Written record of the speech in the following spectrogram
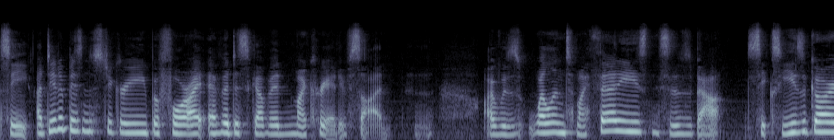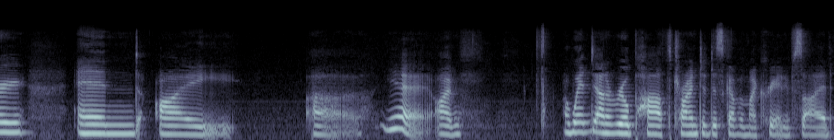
See, I did a business degree before I ever discovered my creative side. I was well into my 30s, this is about six years ago, and I, uh, yeah, I'm, I went down a real path trying to discover my creative side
